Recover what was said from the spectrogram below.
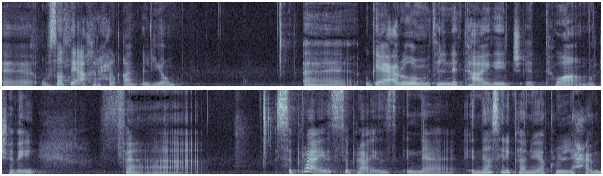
آه وصلت لي آخر حلقة اليوم. آه وقاعد يعرضون مثل نتائج التوائم وكذي. ف surprise surprise إن الناس اللي كانوا يأكلون اللحم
